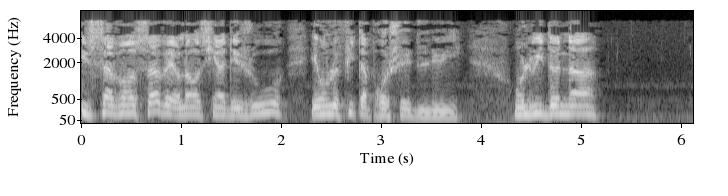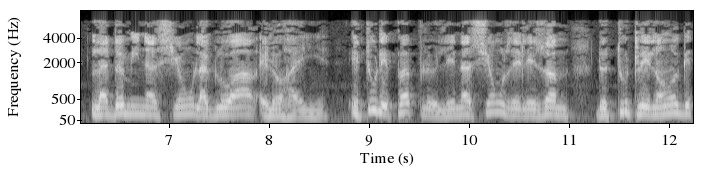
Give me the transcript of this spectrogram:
Il s'avança vers l'ancien des jours, et on le fit approcher de lui. On lui donna la domination, la gloire et le règne. Et tous les peuples, les nations et les hommes de toutes les langues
